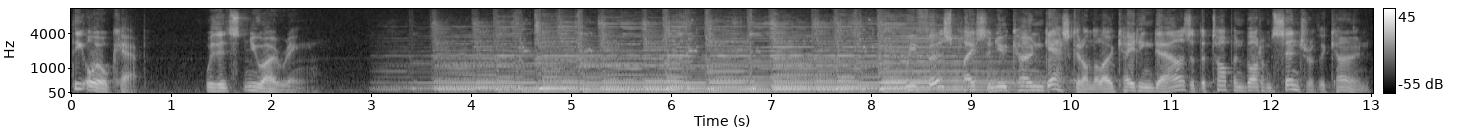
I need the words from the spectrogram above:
the oil cap, with its new O-ring. We first place a new cone gasket on the locating dowels at the top and bottom centre of the cone.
